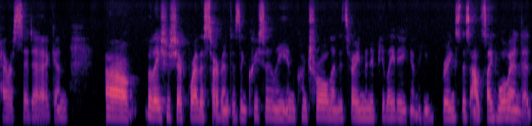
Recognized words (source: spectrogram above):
parasitic and uh, relationship where the servant is increasingly in control and it's very manipulating and he brings this outside woman that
